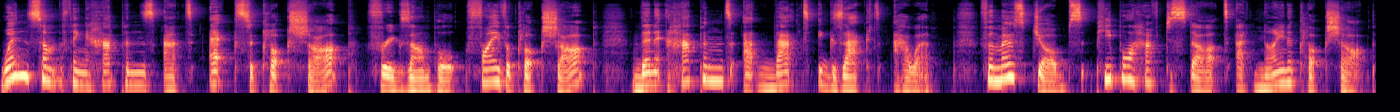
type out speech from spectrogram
When something happens at X o'clock sharp, for example, 5 o'clock sharp, then it happened at that exact hour. For most jobs, people have to start at 9 o'clock sharp.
